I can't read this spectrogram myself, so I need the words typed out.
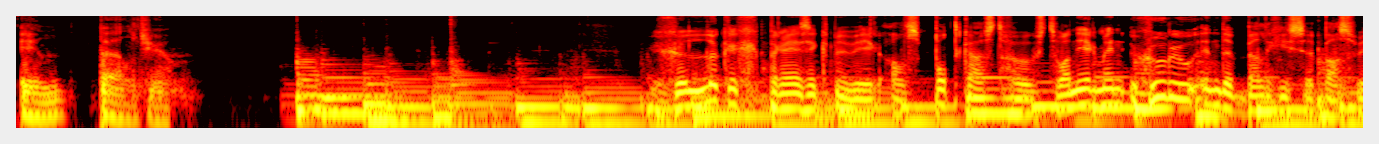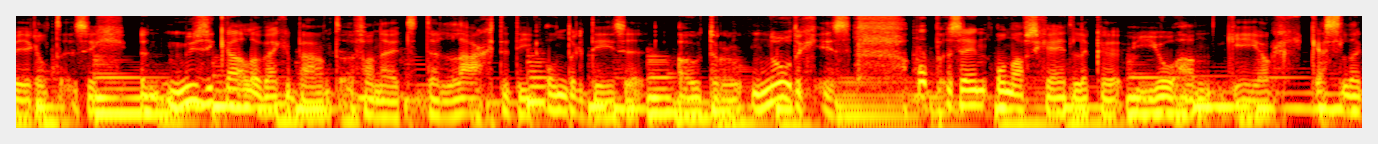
In Belgium. Gelukkig prijs ik me weer als podcast-host wanneer mijn guru in de Belgische baswereld zich een muzikale weg baant vanuit de laagte die onder deze outro nodig is. Op zijn onafscheidelijke Johan Georg Kessler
